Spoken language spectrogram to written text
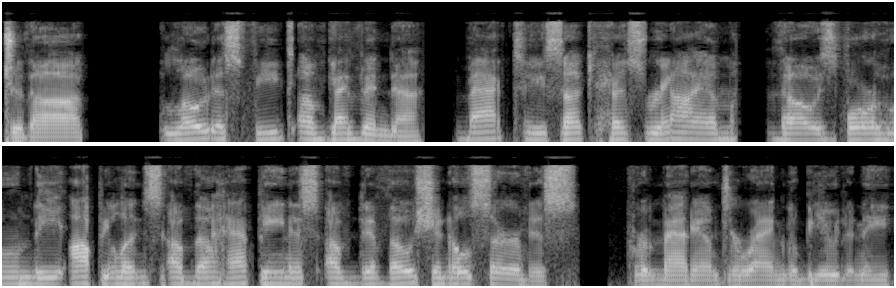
to the lotus feet of Govinda, Bhakti Sukhasriyam, those for whom the opulence of the happiness of devotional service, Pramadamtarangabhutani,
